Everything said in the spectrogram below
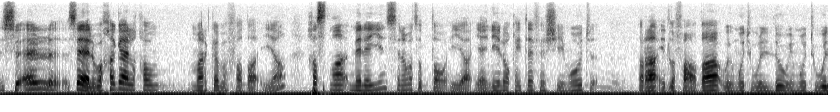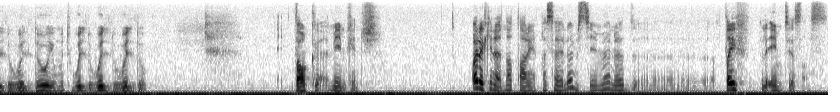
السؤال سهل. واخا كاع لقاو مركبة فضائية خاصنا ملايين السنوات الضوئية. يعني لقيتها فاش يموت رائد الفضاء ويموت ولدو ويموت ولد ولدو ويموت ولد ولد ولدو donc ما يمكنش. ولكن عندنا طريقة سهلة باستعمال هاد طيف الامتصاص.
